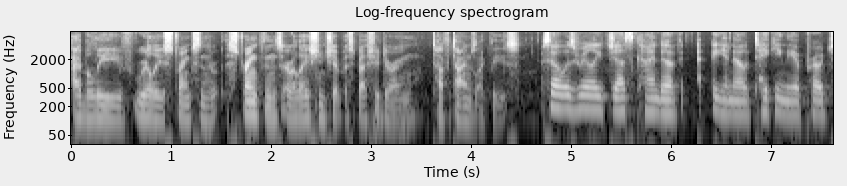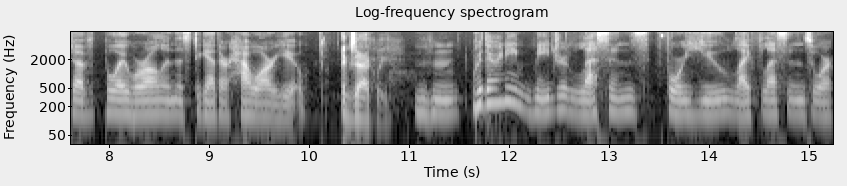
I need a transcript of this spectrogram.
I believe really strengthens strengthens a relationship, especially during tough times like these. So it was really just kind of, you know, taking the approach of, boy, we're all in this together. How are you? Exactly. Mm-hmm. Were there any major lessons for you, life lessons or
